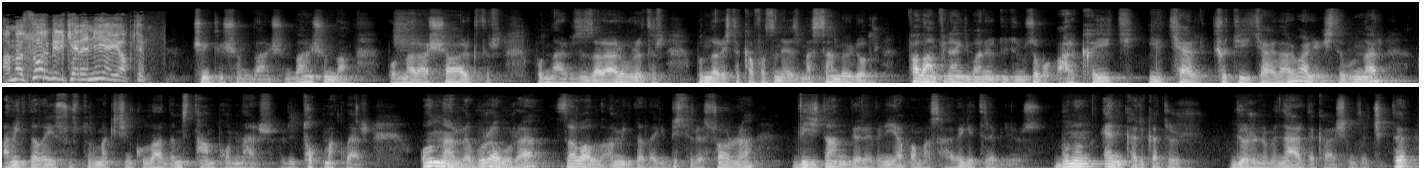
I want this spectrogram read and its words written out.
Ama sor bir kere niye yaptım? Çünkü şundan, şundan, şundan. Bunlar aşağı ırktır. Bunlar bizi zarara uğratır. Bunlar işte kafasını ezmezsen böyle olur. Falan filan gibi hani duyduğumuz o arkaik, ilkel, kötü hikayeler var ya işte bunlar amigdalayı susturmak için kullandığımız tamponlar, tokmaklar. Onlarla vura vura zavallı amigdalayı bir süre sonra vicdan görevini yapamaz hale getirebiliyoruz. Bunun en karikatür görünümü nerede karşımıza çıktı?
